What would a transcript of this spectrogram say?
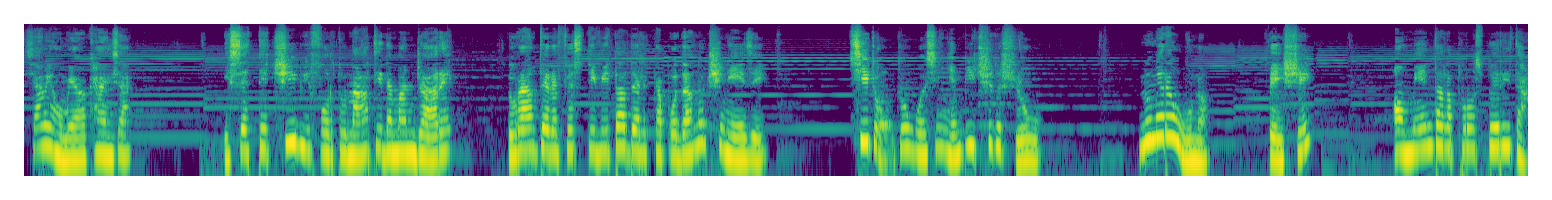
下面我们要看一下 i sette cibi fortunati da mangiare durante le festività del Capodanno cinese，七种中国新年必吃的食物。Numero uno, pesce aumenta la prosperità，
